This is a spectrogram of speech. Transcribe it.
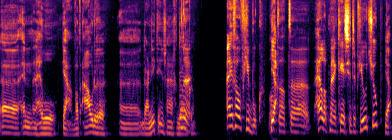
Eh, en een heleboel ja, wat ouderen eh, daar niet in zijn gedoken. Nee. Even over je boek. Want Ja. dat eh Help Mijn Kind zit op YouTube. Ja.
